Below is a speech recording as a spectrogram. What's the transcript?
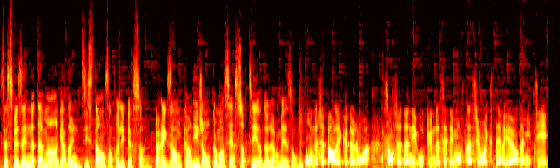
Ça se faisait notamment en gardant une distance entre les personnes. Par exemple, quand les gens ont commencé à sortir de leur maison, on ne se parlait que de loin, sans se donner aucune de ces démonstrations extérieures d'amitié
